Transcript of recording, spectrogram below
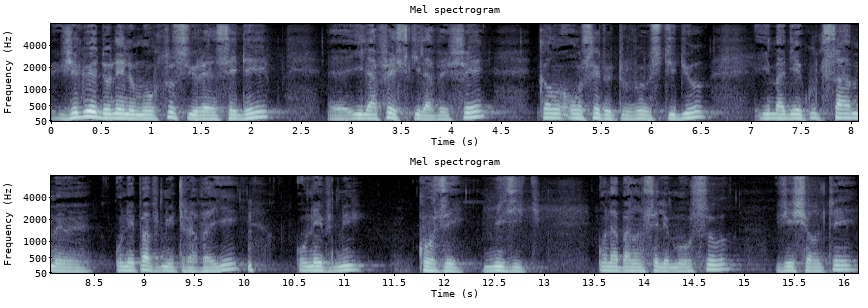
Je lui ai donné le morceau sur un CD. Il a fait ce qu'il avait fait. Quand on s'est retrouvé au studio, il m'a dit Écoute, Sam, euh, on n'est pas venu travailler, on est venu causer, musique. On a balancé le morceau, j'ai chanté,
